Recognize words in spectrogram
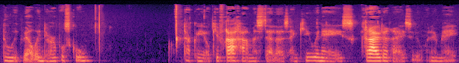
doe ik wel in de Herbal School. Daar kun je ook je vragen aan me stellen. Er zijn Q&A's, kruidenreizen doen we ermee.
